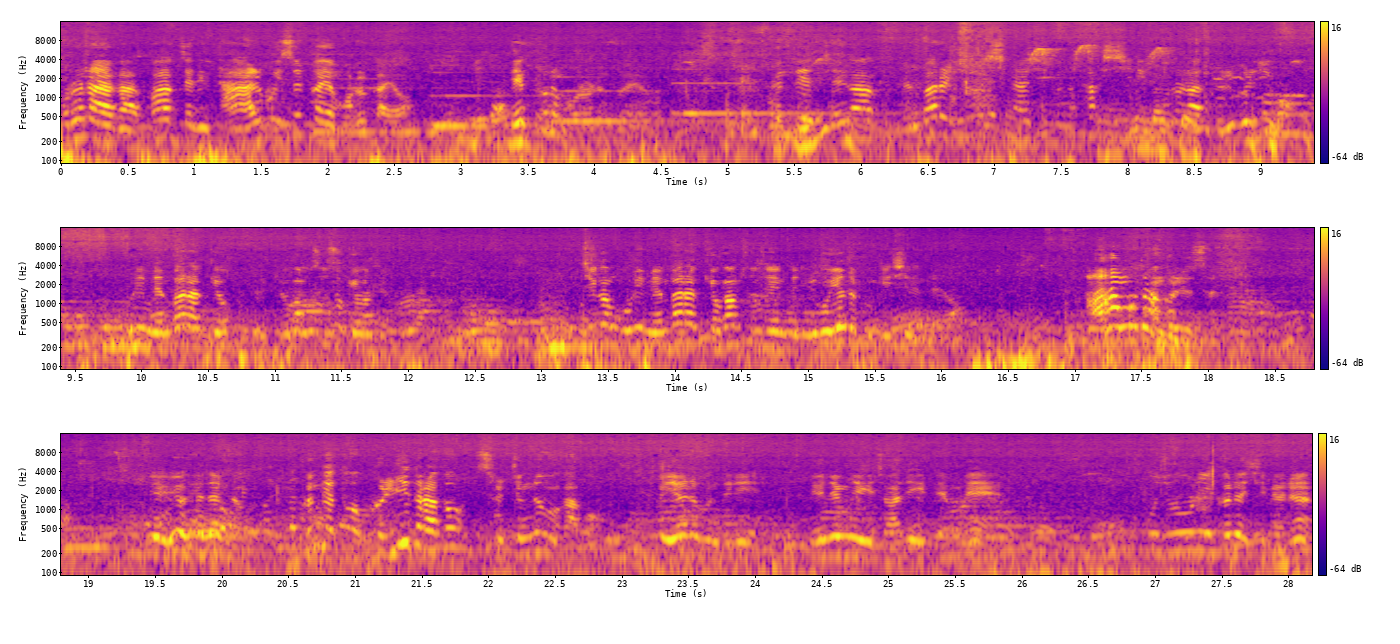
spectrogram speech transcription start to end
코로나가 과학자들이 다 알고 있을까요? 모를까요? 100% 모르는 거예요. 근데 제가 맨발을 열심히 하시면 확실히 코로나 덜 걸리고 우리 맨발학 교, 교감 수석 교감 선생님 지금 우리 맨발학 교감 선생님들 7, 8분 계시는데요. 아무도 안 걸렸어요. 예, 회장님. 근데 또 걸리더라도 슬쩍 넘어가고 그 여러분들이 면역력이 좋아지기 때문에 꾸준히 걸으시면은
